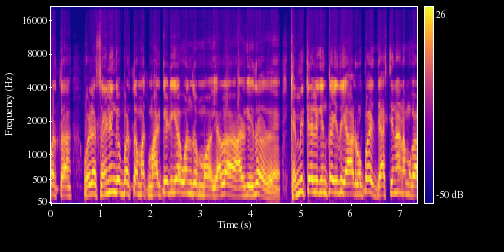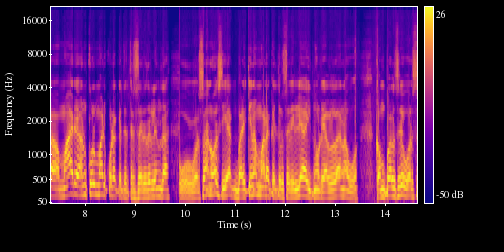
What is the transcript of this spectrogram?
ಬರ್ತಾ, ಒಳ್ಳೆ ಸೈನಿಂಗ್ ಬರ್ತಾ, ಮತ್ತು ಮಾರ್ಕೆಟಿಗೆ ಒಂದು ಮ, ಎಲ್ಲ ಇದು ಕೆಮಿಕಲ್ಗಿಂತ ಇದು ಎರಡು ರೂಪಾಯಿ ಜಾಸ್ತಿನ ನಮ್ಗೆ ಮಾರಿ ಅನುಕೂಲ ಮಾಡಿ ಕೊಡಕತ್ತೈತ್ರಿ ಸರ್. ಇದರಿಂದ ವರ್ಷಾನು ವರ್ಷ ಯಾಕೆ ಬಳಕೆನ ಮಾಡಕತ್ತೀವಿ ಸರ್? ಇಲ್ಲೇ ಐತೆ ನೋಡ್ರಿ. ಎಲ್ಲ ನಾವು ಕಂಪಲ್ಸರಿ ವರ್ಷ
